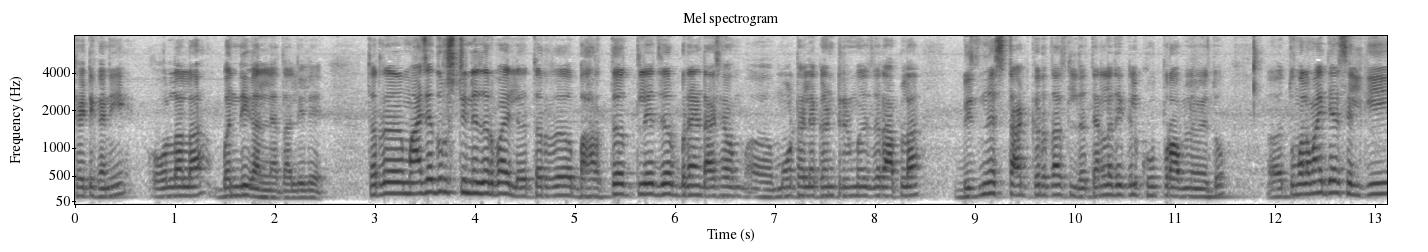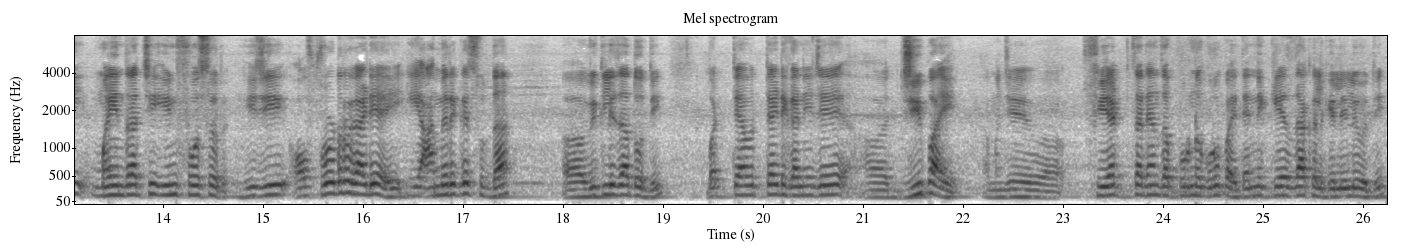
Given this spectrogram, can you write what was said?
त्या ठिकाणी ओलाला बंदी घालण्यात आलेली आहे. तर माझ्या दृष्टीने जर पाहिलं तर भारतातले जर ब्रँड अशा मोठ्याल्या कंट्रीमध्ये जर आपला बिझनेस स्टार्ट करत असलं तर त्यांना देखील खूप प्रॉब्लेम येतो. तुम्हाला माहिती असेल की महिंद्राची इन्फोसर ही जी ऑफ रोडर गाडी आहे ही अमेरिकेतसुद्धा विकली जात होती. बट त्या त्या ठिकाणी जे जीप आहे म्हणजे अ, फियाटचा त्यांचा पूर्ण ग्रुप आहे त्यांनी केस दाखल केलेली होती.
